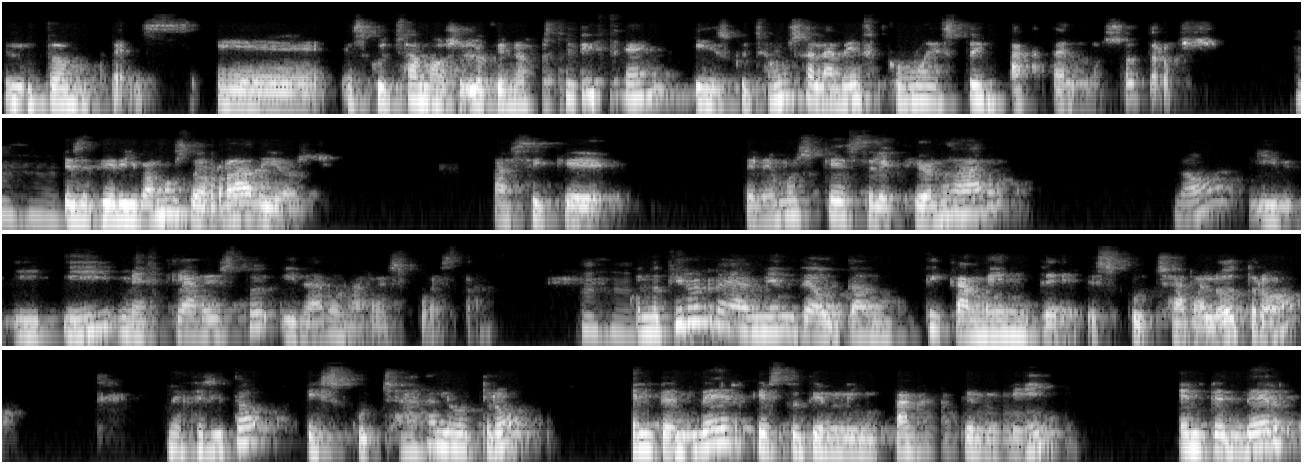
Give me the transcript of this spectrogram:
Entonces, eh, escuchamos lo que nos dicen y escuchamos a la vez cómo esto impacta en nosotros. Es decir, llevamos dos radios. Así que tenemos que seleccionar ¿no? y, mezclar esto y dar una respuesta. Cuando quiero realmente auténticamente escuchar al otro, necesito escuchar al otro, entender que esto tiene un impacto en mí, entender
